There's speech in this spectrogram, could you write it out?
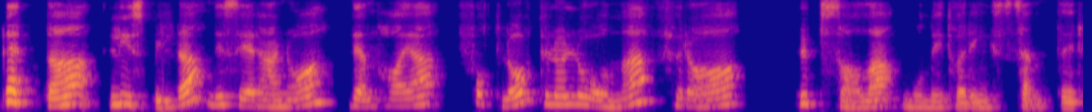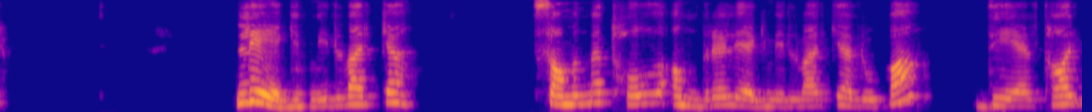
Dette lysbildet de ser her nå, den har jeg fått lov til å låne fra Uppsala monitoringssenter. Legemiddelverket, sammen med tolv andre legemiddelverk i Europa, deltar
